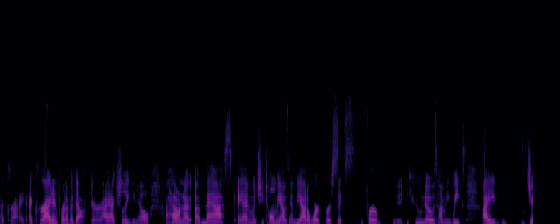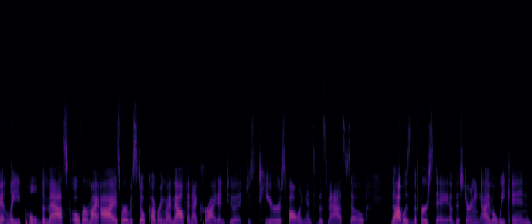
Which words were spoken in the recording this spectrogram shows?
I cried. I cried in front of a doctor. I actually, you know, I had on a, a mask, and when she told me I was going to be out of work for six, for eh, who knows how many weeks, I gently pulled the mask over my eyes where it was still covering my mouth, and I cried into it, just tears falling into this mask. So, that was the first day of this journey. I'm a week in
